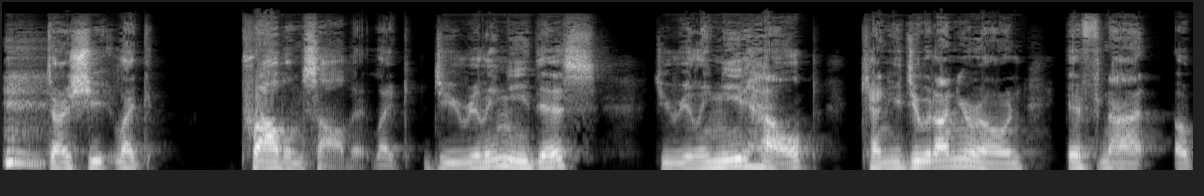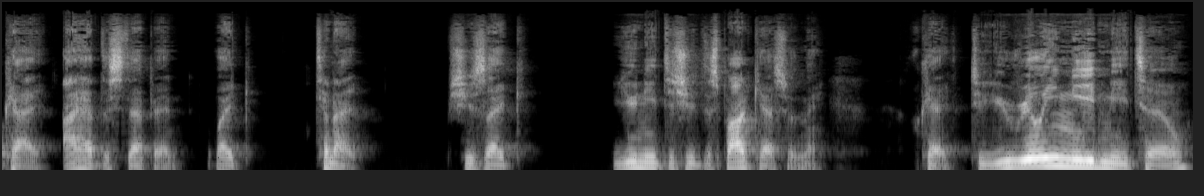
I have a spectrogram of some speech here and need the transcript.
Like, does she like problem solve it? Like, do you really need this? Do you really need help? Can you do it on your own? If not, okay, I have to step in. Like tonight, she's like, you need to shoot this podcast with me. Okay. Do you really need me to?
